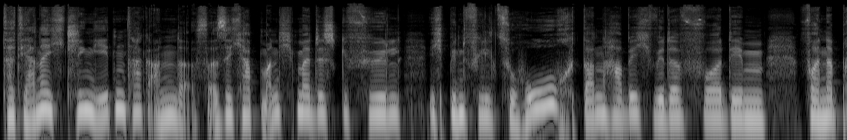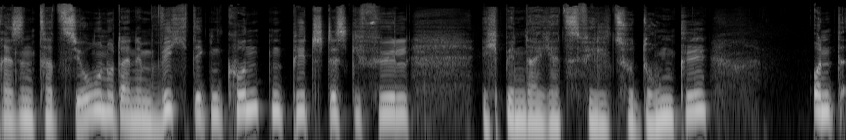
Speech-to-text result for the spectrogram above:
Tatjana, ich klinge jeden Tag anders. Also ich habe manchmal das Gefühl, ich bin viel zu hoch, dann habe ich wieder vor dem vor einer Präsentation oder einem wichtigen Kundenpitch das Gefühl, ich bin da jetzt viel zu dunkel. Und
